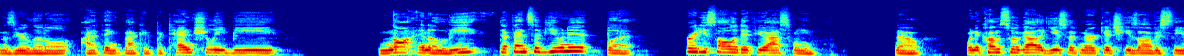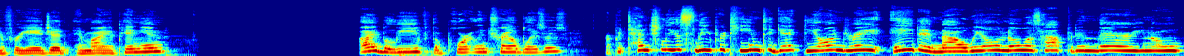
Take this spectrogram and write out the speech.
Nassir Little. I think that could potentially be not an elite defensive unit, but pretty solid if you ask me. Now, when it comes to a guy like Jusuf Nurkic, he's obviously a free agent, in my opinion. I believe the Portland Trailblazers are potentially a sleeper team to get DeAndre Ayton. Now, we all know what's happening there, you know.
